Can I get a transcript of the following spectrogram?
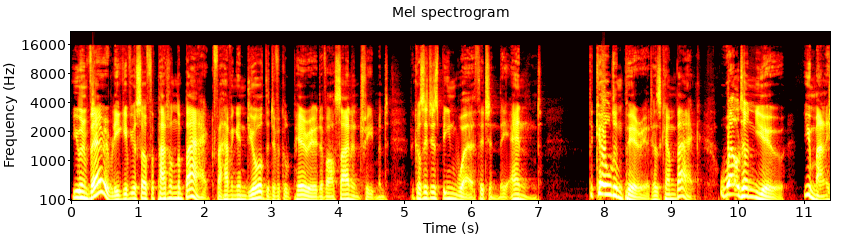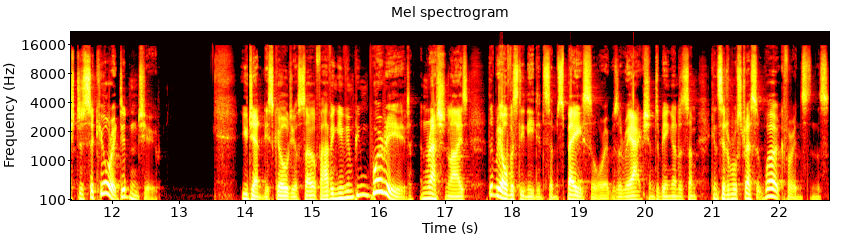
You invariably give yourself a pat on the back for having endured the difficult period of our silent treatment because it has been worth it in the end. The golden period has come back. Well done, you! You managed to secure it, didn't you? You gently scold yourself for having even been worried and rationalize that we obviously needed some space, or it was a reaction to being under some considerable stress at work, for instance.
